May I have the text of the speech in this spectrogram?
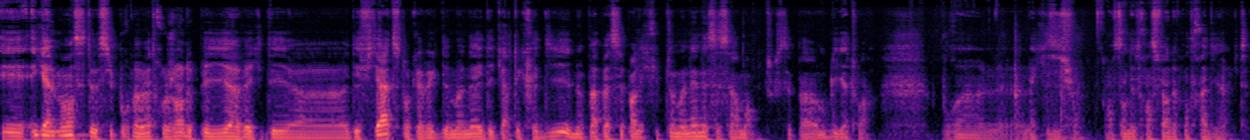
Et également, c'était aussi pour permettre aux gens de payer avec des, euh, des fiat, donc avec des monnaies des cartes de crédit, et ne pas passer par les crypto-monnaies nécessairement, parce que c'est pas obligatoire pour euh, l'acquisition, en faisant des transferts de contrats directs.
